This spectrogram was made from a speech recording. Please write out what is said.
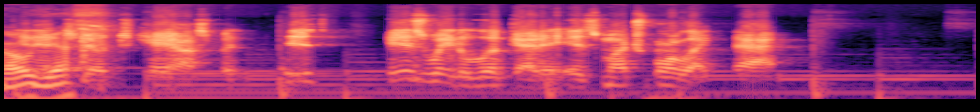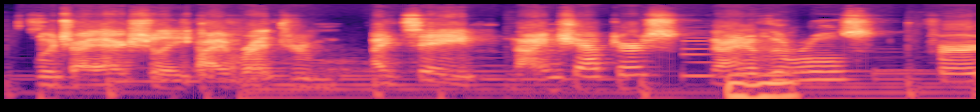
Oh yes. To chaos but his, his way to look at it is much more like that which i actually i've read through i'd say nine chapters 9 of the Mhm. rules for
